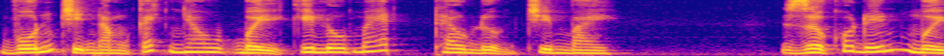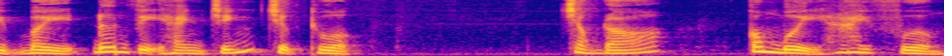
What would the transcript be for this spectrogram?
vốn chỉ nằm cách nhau 7 km theo đường chim bay. Giờ có đến 17 đơn vị hành chính trực thuộc. Trong đó có 12 phường.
